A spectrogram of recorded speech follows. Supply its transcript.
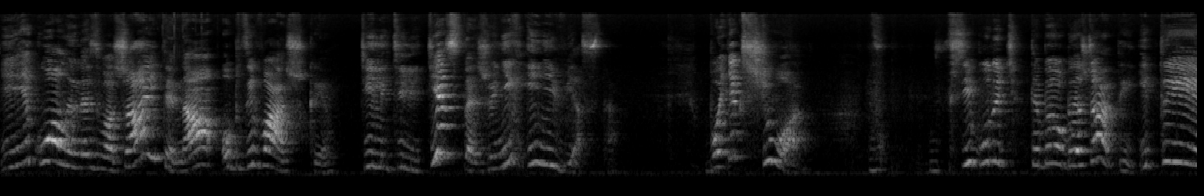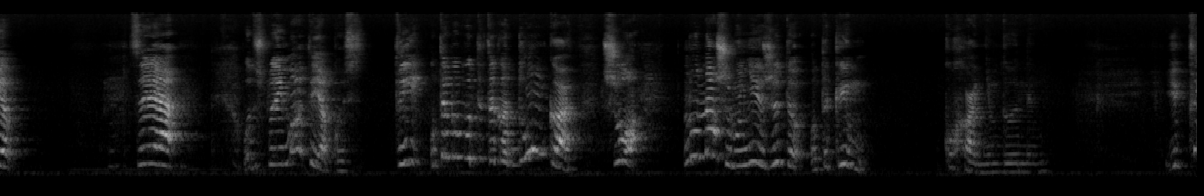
І ніколи не зважайте на обзивашки. Тілі-тілі тіста, жених і невеста. Бо якщо всі будуть тебе ображати, і ти це будеш приймати якось, ти, у тебе буде така думка, що ну нащо мені жити отаким коханням дурним. І ти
